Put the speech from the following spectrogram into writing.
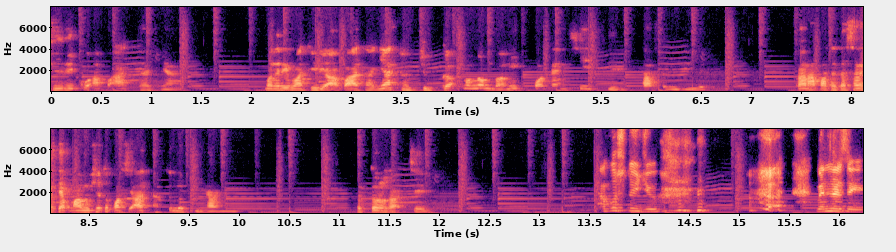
diriku apa adanya menerima diri apa adanya dan juga mengembangi potensi diri kita sendiri. Karena pada dasarnya setiap manusia itu pasti ada kelebihan betul kak C aku setuju Bener sih.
